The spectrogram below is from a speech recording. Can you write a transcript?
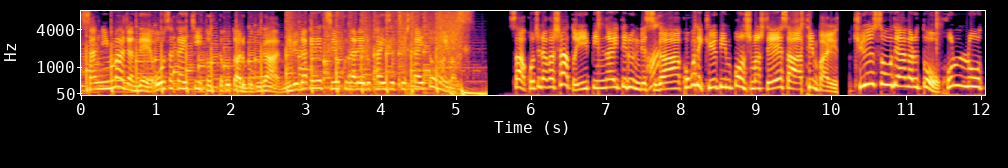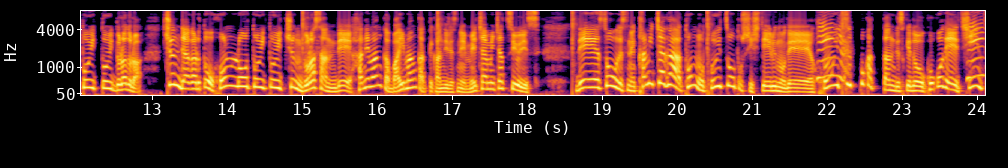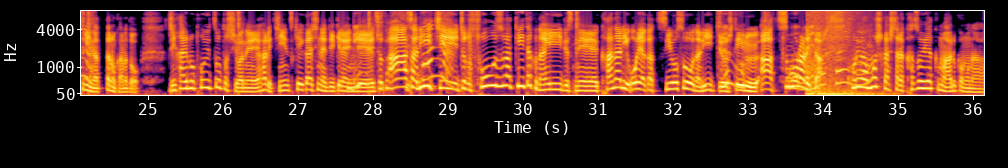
3人麻雀で大阪1位取ったことある僕が見るだけで強くなれる解説したいと思います。さあ、こちらがシャーと E ピン泣いてるんですが、ここで9ピンポンしまして、さあ、テンパイ。急走で上がると、本浪トイトイドラドラ。チュンで上がると、本浪トイトイチュンドラさんで、羽マンか倍マンかって感じですね。めちゃめちゃ強いです。で、そうですね、上茶がトンを統一落とししているので、本一っぽかったんですけど、ここで鎮一になったのかなと。自敗の統一落としはね、やはり鎮一警戒しないといけないんで、ちょっと、あーさあ、リーチちょっと想像は聞いたくないですね。かなり親が強そうなリーチをしている。あ、積もられた。これはもしかしたら数え役もあるかもな。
